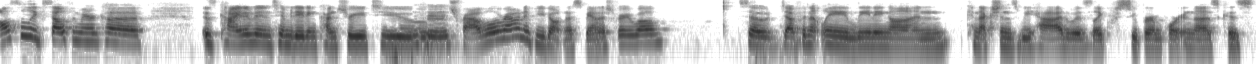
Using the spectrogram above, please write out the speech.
also like South America is kind of an intimidating country to mm-hmm. travel around if you don't know Spanish very well. So definitely leaning on connections we had was like super important to us because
